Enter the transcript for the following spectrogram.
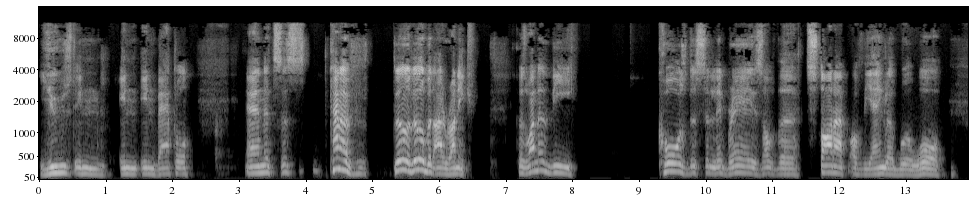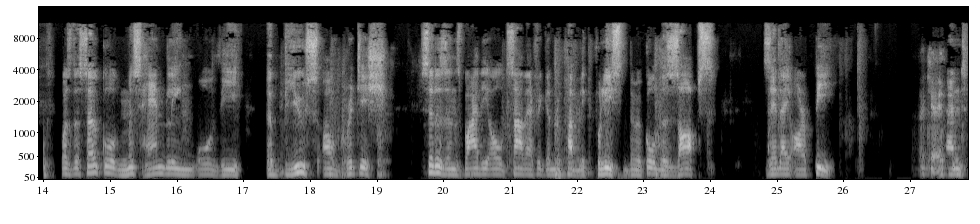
used in in in battle, and it's, it's kind of a little, little bit ironic because one of the cause de célèbres of the startup of the Anglo-Boer War was the so-called mishandling or the abuse of British citizens by the old South African Republic Police. They were called the ZARPs, Z-A-R-P. Okay. And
